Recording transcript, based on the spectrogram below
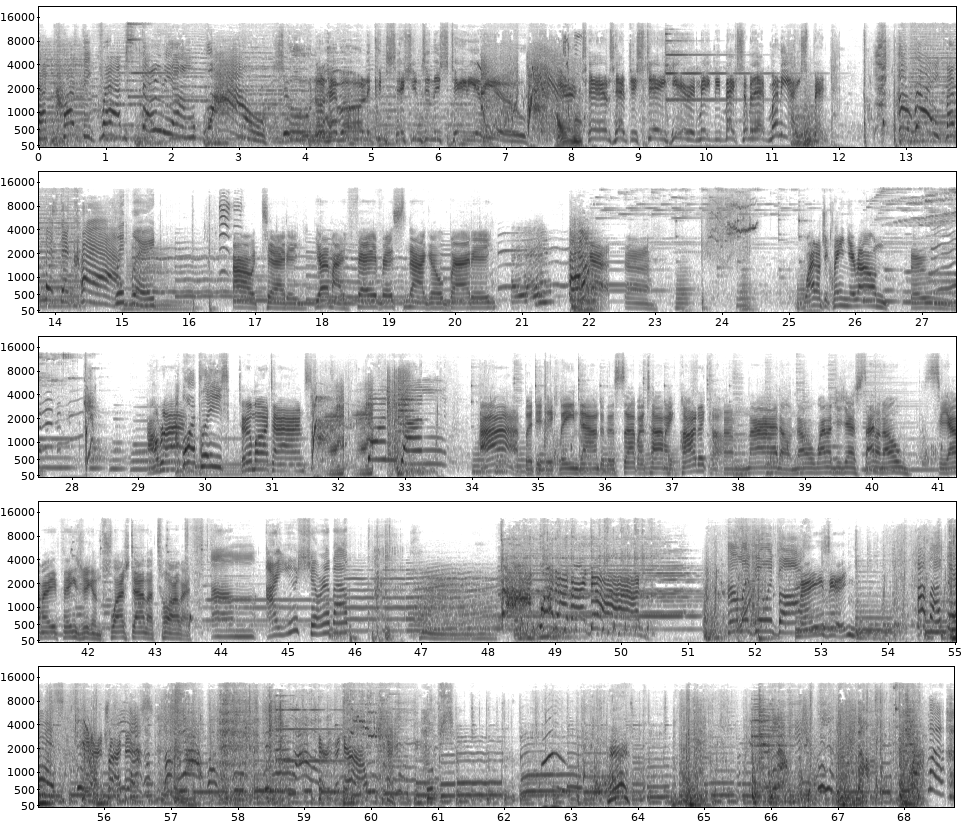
The Krusty Krab Stadium! Wow! Soon I'll have all the concessions in the stadium. You! Tails have to stay here and make me back some of that money I spent. Hooray for Mr. Krab! Squidward. Oh, Teddy, you're my favorite snuggle buddy. Uh, uh, why don't you clean your own? Uh, all right, More, please. two more times. Done, done. Ah, but did you clean down to the subatomic particle? Um, I don't know. Why don't you just, I don't know, see how many things you can flush down the toilet? Um, are you sure about? What have I this? Here, try this. Here they go. Oops. Huh?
